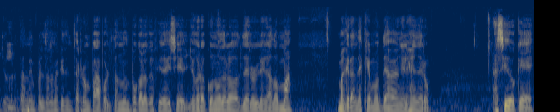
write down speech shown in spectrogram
Yo, creo también, perdóname que te interrumpa, aportando un poco a lo que Fido dice, yo creo que uno de los, de los legados más, más grandes que hemos dejado en el género ha sido que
